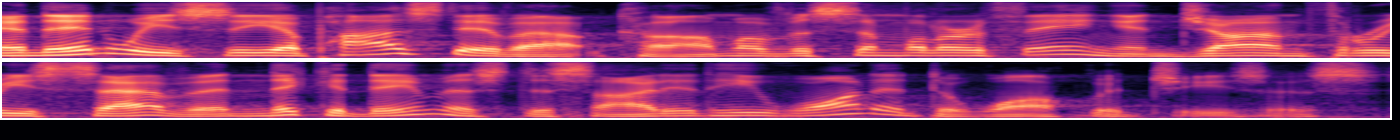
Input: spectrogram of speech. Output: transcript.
And then we see a positive outcome of a similar thing. In John 3 7, Nicodemus decided he wanted to walk with Jesus.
